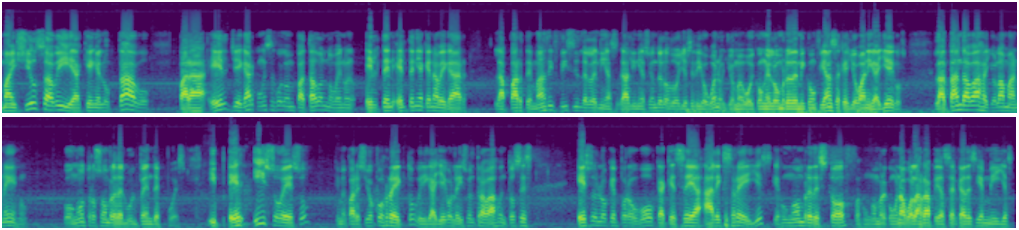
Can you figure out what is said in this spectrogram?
Shield sabía que en el octavo, para él llegar con ese juego empatado al noveno, él, él tenía que navegar la parte más difícil de la, alinea- la alineación de los Dodgers y dijo, bueno, yo me voy con el hombre de mi confianza, que es Giovanni Gallegos. La tanda baja yo la manejo con otros hombres del bullpen después. Y él hizo eso, que me pareció correcto, y Gallegos le hizo el trabajo, entonces eso es lo que provoca que sea Alex Reyes, que es un hombre de stuff, un hombre con una bola rápida cerca de 100 millas,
